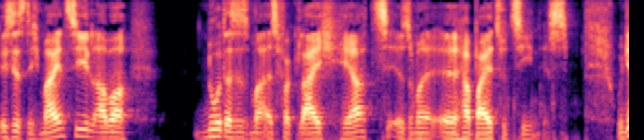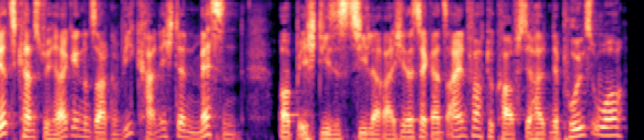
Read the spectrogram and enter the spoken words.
Ist jetzt nicht mein Ziel, aber nur, dass es mal als Vergleich her, also mal äh, herbeizuziehen ist. Und jetzt kannst du hergehen und sagen, wie kann ich denn messen, ob ich dieses Ziel erreiche? Das ist ja ganz einfach. Du kaufst dir halt eine Pulsuhr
